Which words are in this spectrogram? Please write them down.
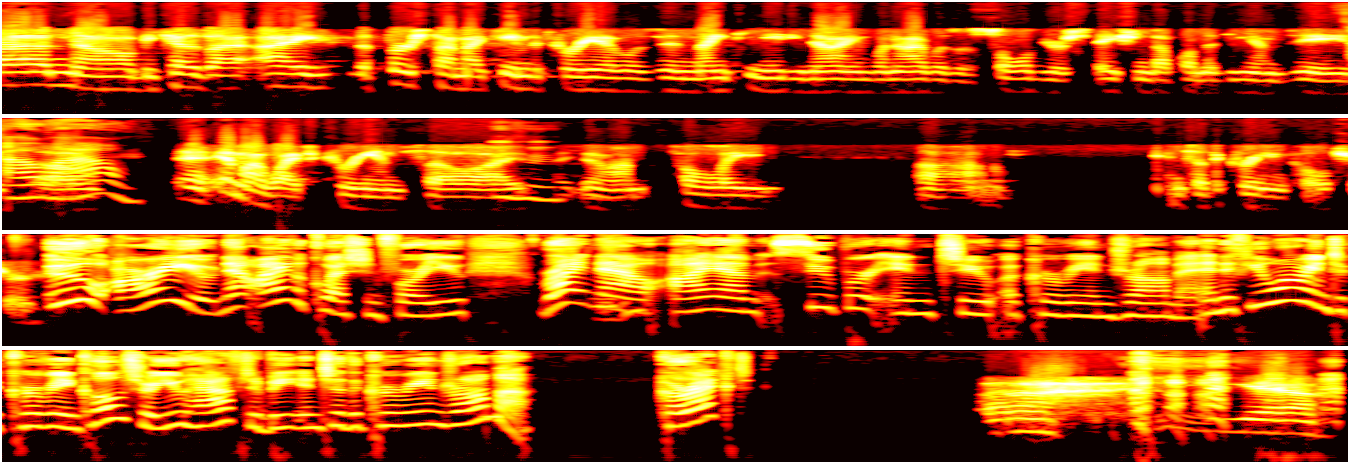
Uh, no, because I, I the first time I came to Korea was in 1989 when I was a soldier stationed up on the DMZ. Oh, so, wow. Mm-hmm. And my wife's Korean, so I, you know, I'm totally uh, into the Korean culture. Ooh, are you? Now, I have a question for you. Right now, I am super into a Korean drama. And if you are into Korean culture, you have to be into the Korean drama. Correct? Yeah,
